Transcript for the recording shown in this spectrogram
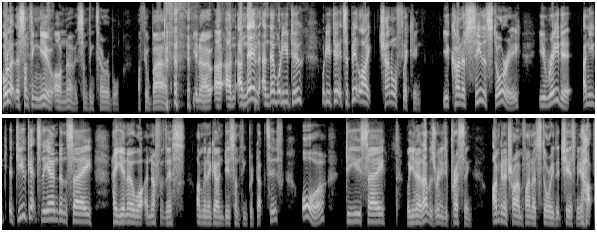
oh look, there's something new. Oh no, it's something terrible. I feel bad, you know. Uh, and and then and then what do you do? What do you do? It's a bit like channel flicking. You kind of see the story, you read it, and you uh, do you get to the end and say, hey, you know what? Enough of this. I'm going to go and do something productive, or do you say, well, you know, that was really depressing. I'm going to try and find a story that cheers me up.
